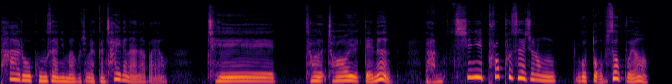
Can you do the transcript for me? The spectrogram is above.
8호 공사님하고 좀 약간 차이가 나나 봐요. 제, 저, 저일 때는 남친이 프로포즈 해주는 것도 없었고요.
